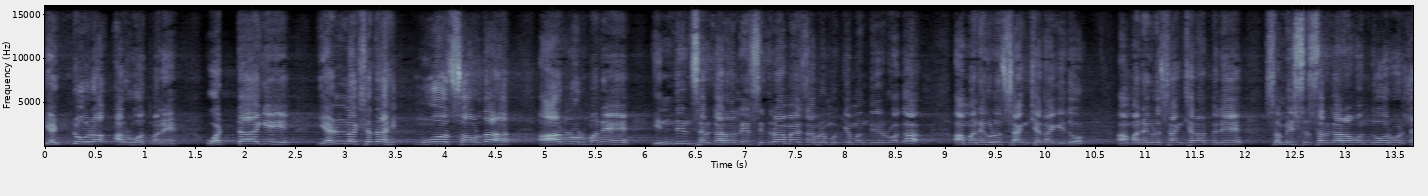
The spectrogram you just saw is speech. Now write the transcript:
ಎಂಟುನೂರ ಅರವತ್ತು ಮನೆ. ಒಟ್ಟಾಗಿ ಎರಡು ಲಕ್ಷದ ಮೂವತ್ತು ಸಾವಿರದ ಆರುನೂರು ಮನೆ ಹಿಂದಿನ ಸರ್ಕಾರದಲ್ಲಿ ಸಿದ್ದರಾಮಯ್ಯ ಸಾಹೇಬ್ರ ಮುಖ್ಯಮಂತ್ರಿ ಇರುವಾಗ ಆ ಮನೆಗಳು ಸ್ಯಾಂಕ್ಷನ್ ಆಗಿದ್ದು. ಆ ಮನೆಗಳು ಸ್ಯಾಂಕ್ಷನ್ ಆದಮೇಲೆ ಸಮ್ಮಿಶ್ರ ಸರ್ಕಾರ ಒಂದೂವರೆ ವರ್ಷ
